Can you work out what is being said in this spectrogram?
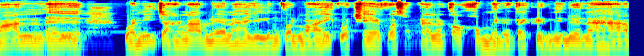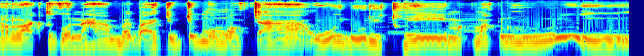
วัลเออวันนี้จากลาไปแล้วนะฮะ อย่าลืมกดไลค์กดแชร์กดซับสไครต์แล้วก็คอมเมนต์ในใต้คลิปนี้ด้วยนะฮะ รักทุกคนนะฮะบ๊ายบาย จุ๊บจุ๊บหมวกๆจ้าอุ้ยดูดิเท่มาก ๆ เลย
